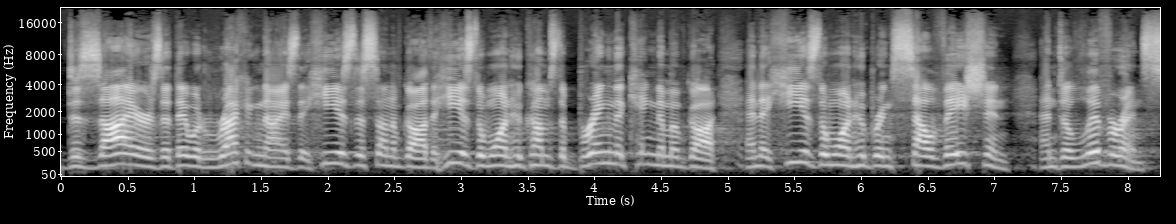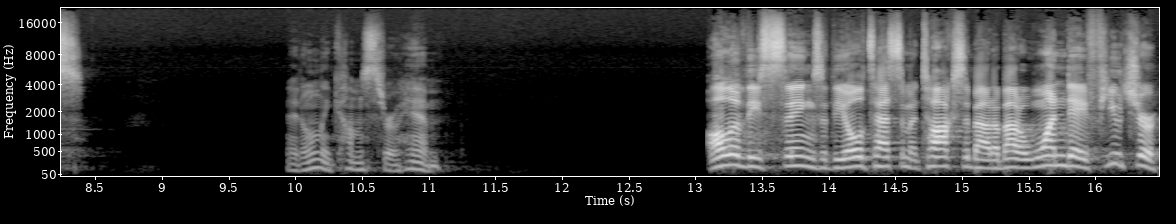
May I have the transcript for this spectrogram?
desires that they would recognize that He is the Son of God, that He is the one who comes to bring the kingdom of God, and that He is the one who brings salvation and deliverance. It only comes through Him. All of these things that the Old Testament talks about, about a one day future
